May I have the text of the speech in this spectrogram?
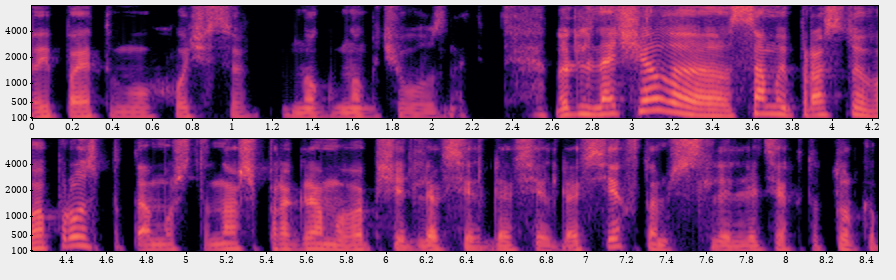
и поэтому хочется много-много чего узнать. Но для начала самый простой вопрос, потому что наша программа вообще для всех, для всех, для всех, в том числе для тех, кто только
